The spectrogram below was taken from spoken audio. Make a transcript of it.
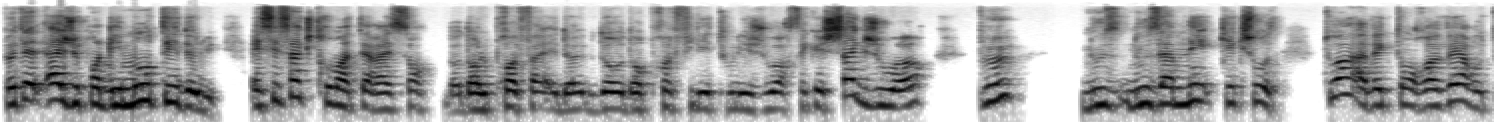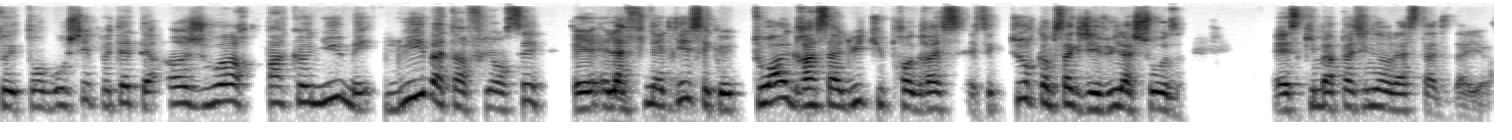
Peut-être, je vais prendre les montées de lui. Et c'est ça que je trouve intéressant dans, le prof, dans, profiler tous les joueurs. C'est que chaque joueur peut nous, amener quelque chose. Toi, avec ton revers ou ton gaucher, peut-être un joueur pas connu, mais lui va t'influencer. Et, la finalité, c'est que toi, grâce à lui, tu progresses. Et c'est toujours comme ça que j'ai vu la chose. Et ce qui m'a passionné dans la stats d'ailleurs.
